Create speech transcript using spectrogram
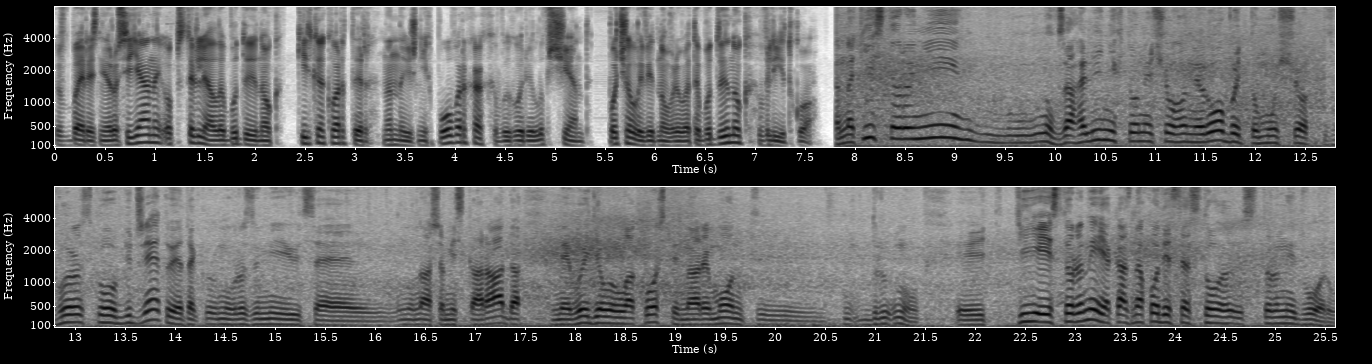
В березні росіяни обстріляли будинок. Кілька квартир на нижніх поверхах вигоріли вщент. Почали відновлювати будинок влітку. На тій стороні ну, взагалі ніхто нічого не робить, тому що з городського бюджету, я так ну, розумію, це ну, наша міська рада не виділила кошти на ремонт е, ну, е, тієї сторони, яка знаходиться з сторони двору.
